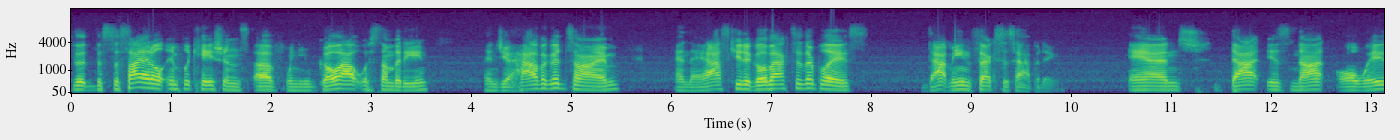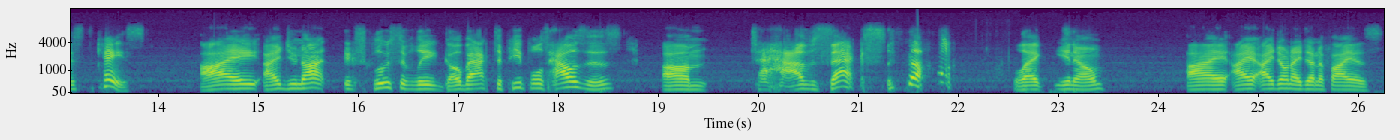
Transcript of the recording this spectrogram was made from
the the societal implications of when you go out with somebody and you have a good time and they ask you to go back to their place, that means sex is happening. And that is not always the case. I I do not exclusively go back to people's houses um to have sex. like, you know, I I I don't identify as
